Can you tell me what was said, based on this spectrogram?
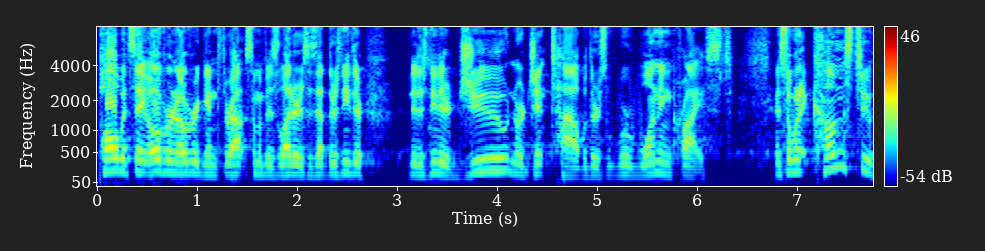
paul would say over and over again throughout some of his letters is that there's neither there's neither Jew nor Gentile, but there's, we're one in Christ. And so when it comes to,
